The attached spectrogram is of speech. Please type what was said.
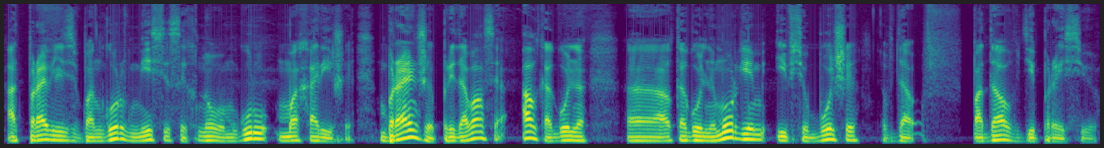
отправились в Бангор вместе с их новым гуру Махариши. Брайан же предавался алкогольно, э, алкогольным оргиям и все больше вда- впадал в депрессию.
